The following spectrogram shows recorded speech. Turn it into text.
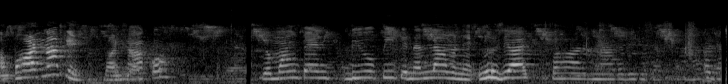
अब पहाड़ ना के। भाई को जो माउंटेन ड्यू पी के नल्ला मने। घर जाए पहाड़ ना कभी के साथ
